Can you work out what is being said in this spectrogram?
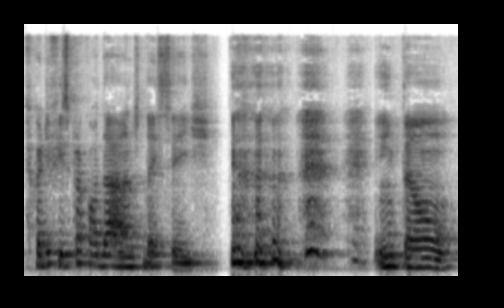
fica difícil para acordar antes das 6. então,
